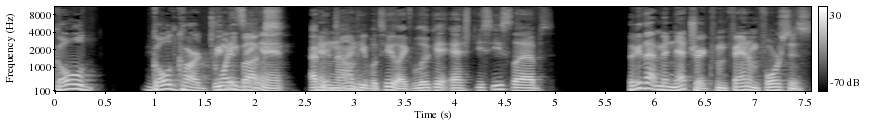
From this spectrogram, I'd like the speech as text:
Gold gold card, We've 20 been bucks. It. I've been telling nine. people too, like look at SGC slabs. Look at that Manectric from Phantom Forces,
